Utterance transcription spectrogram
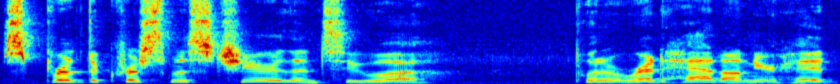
spread the Christmas cheer than to uh, put a red hat on your head.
